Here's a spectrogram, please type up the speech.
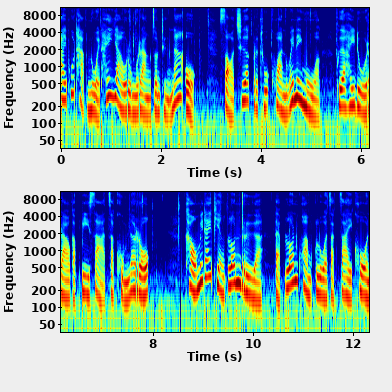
ายผู้ถักหน่วยให้ยาวรุงรังจนถึงหน้าอก สอดเชือกประทุควันไว้ในหมวก เพื่อให้ดูราวกับปีศาจจากขุมนรก เขาไม่ได้เพียงปล้นเรือ แต่ปล้นความกลัวจากใจคน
